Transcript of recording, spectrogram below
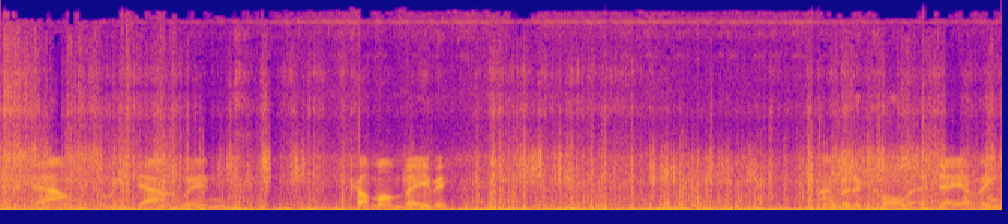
it down, coming downwind. Come on baby. Going to call it a day I think.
